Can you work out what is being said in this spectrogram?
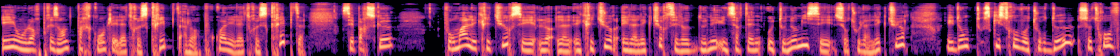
et on leur présente par contre les lettres script. Alors pourquoi les lettres script C'est parce que pour moi, l'écriture, c'est l'écriture et la lecture, c'est leur donner une certaine autonomie. C'est surtout la lecture, et donc tout ce qui se trouve autour d'eux se trouve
